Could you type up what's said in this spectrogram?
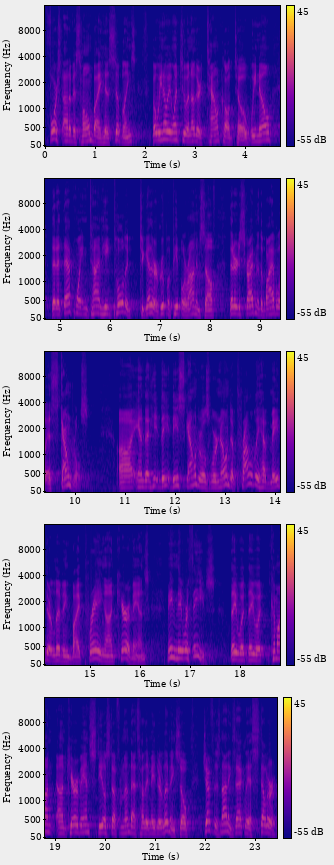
forced out of his home by his siblings, but we know he went to another town called Tob. We know that at that point in time, he pulled a, together a group of people around himself that are described in the Bible as scoundrels uh, and that he, they, these scoundrels were known to probably have made their living by preying on caravans, meaning they were thieves. They would, they would come on, on caravans, steal stuff from them. That's how they made their living. So Jephthah is not exactly a stellar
